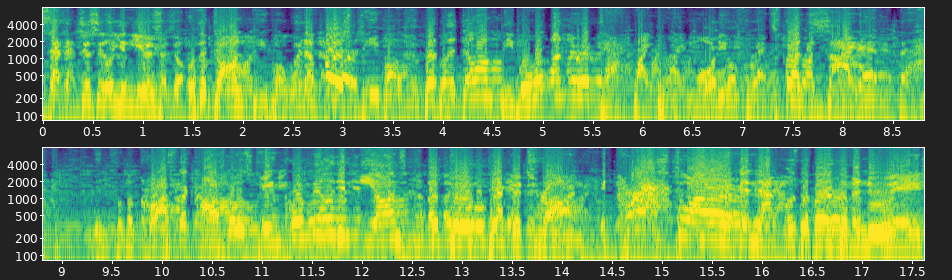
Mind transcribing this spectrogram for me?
Seven years ago, the Dawn people were the first people, but the Dawn people were under attack by primordial threats front, side, and back. Then from across the cosmos came for a million eons a Dodecatron. It crashed to our Earth, and that was the birth of a new age,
